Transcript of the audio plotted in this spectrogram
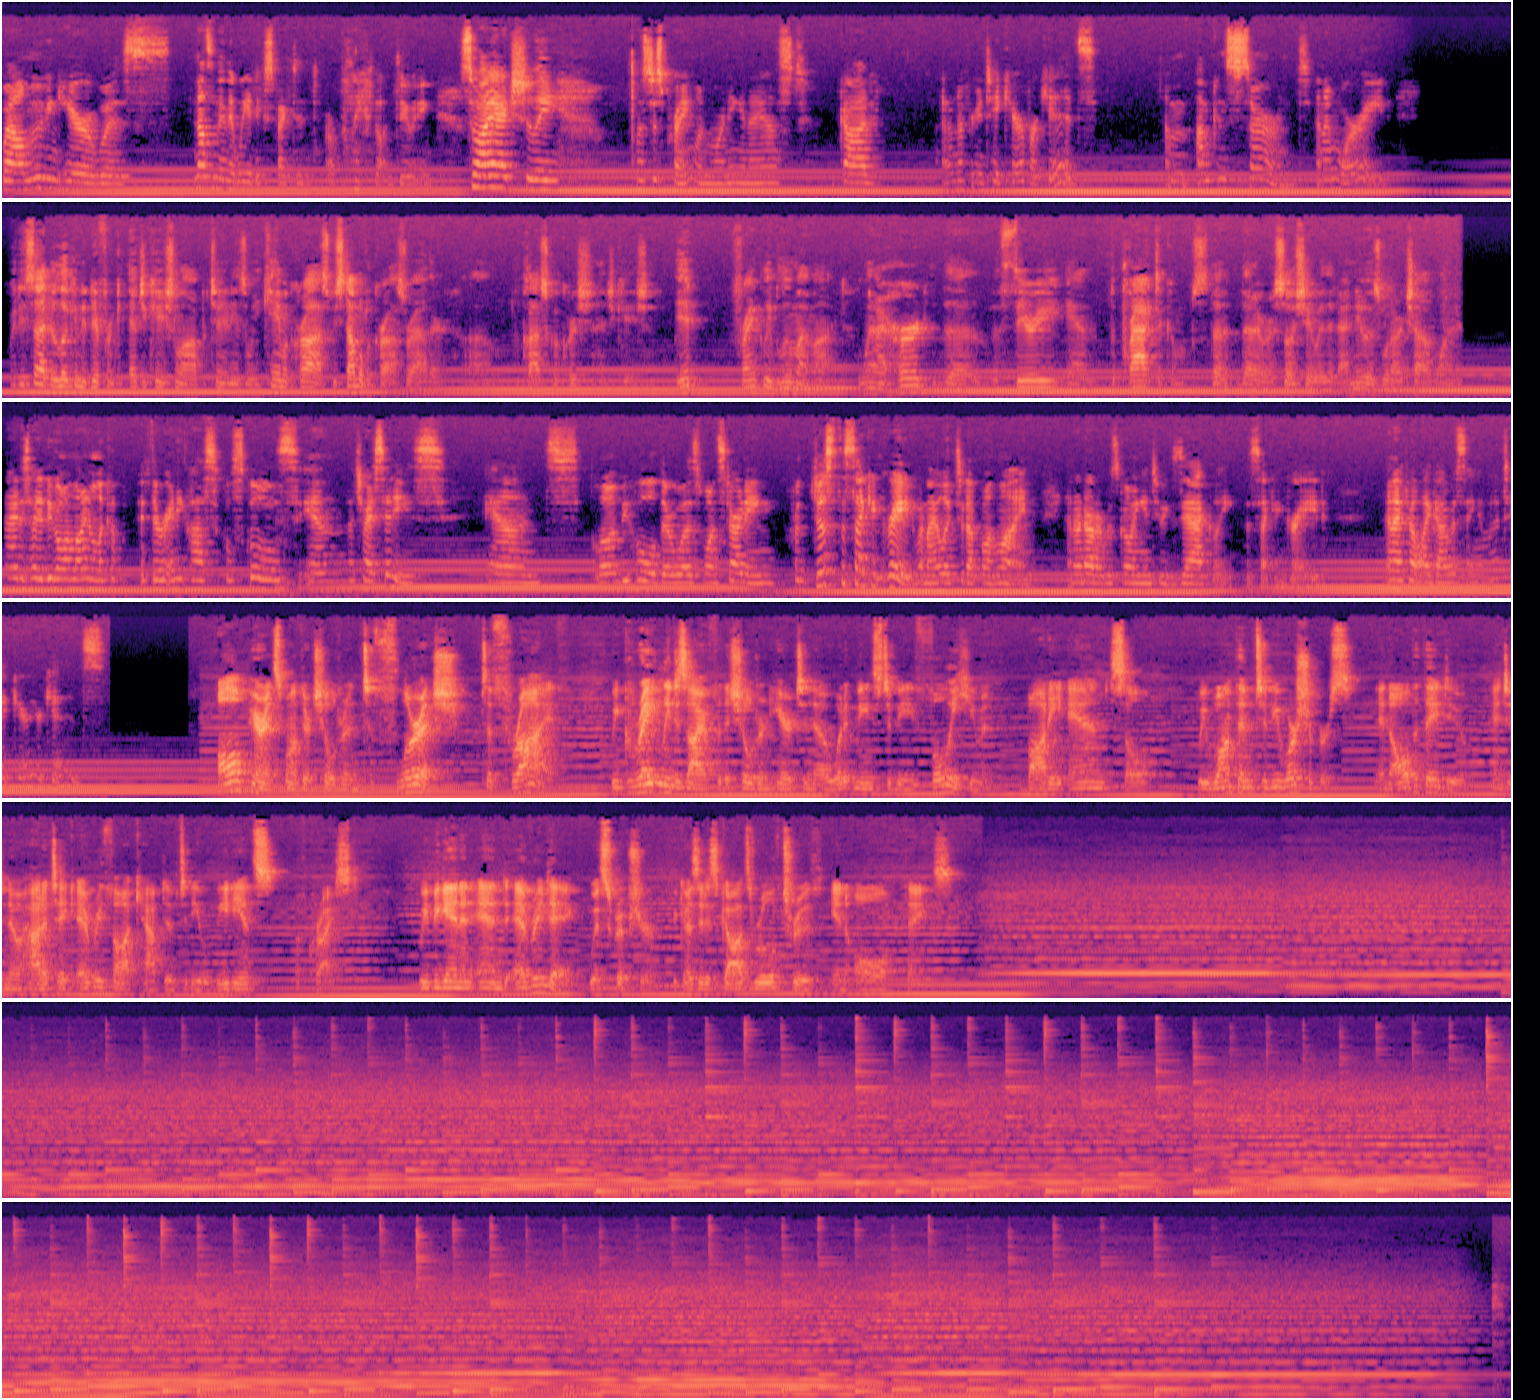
Well, moving here was not something that we had expected or planned on doing. So I actually was just praying one morning and I asked God, I don't know if you're going to take care of our kids. I'm, I'm concerned and I'm worried. We decided to look into different educational opportunities. We came across, we stumbled across rather, um, the classical Christian education. It frankly blew my mind. When I heard the, the theory and the practicums that, that are associated with it, I knew it was what our child wanted. I decided to go online and look up if there were any classical schools in the Tri Cities. And lo and behold, there was one starting for just the second grade when I looked it up online. And our daughter was going into exactly the second grade. And I felt like I was saying, I'm going to take care of your kids. All parents want their children to flourish, to thrive. We greatly desire for the children here to know what it means to be fully human, body and soul. We want them to be worshipers in all that they do and to know how to take every thought captive to the obedience of Christ. We begin and end every day with Scripture because it is God's rule of truth in all things.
